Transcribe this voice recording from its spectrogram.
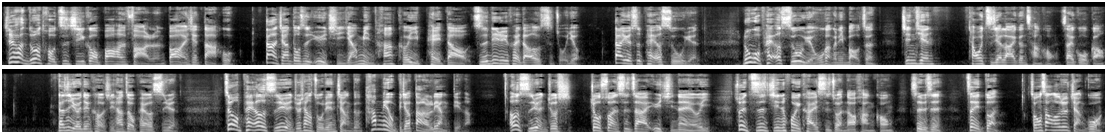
其实很多的投资机构，包含法人，包含一些大户，大家都是预期杨敏它可以配到，殖利率可以到二十左右，大约是配二十五元。如果配二十五元，我敢跟你保证，今天它会直接拉一根长红，再过高。但是有一点可惜，它只有配二十元，这种配二十元，就像昨天讲的，它没有比较大的亮点啊，二十元就是。就算是在预期内而已，所以资金会开始转到航空，是不是？这一段从上周就讲过，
